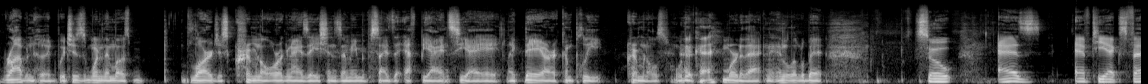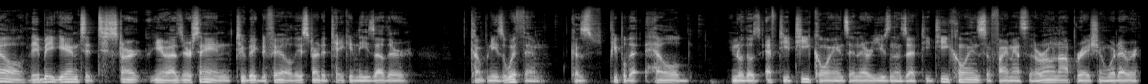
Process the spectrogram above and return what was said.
Robinhood, which is one of the most largest criminal organizations. I mean, besides the FBI and CIA, like they are complete criminals. We'll get more to that in, in a little bit. So as FTX fell, they began to start, you know, as they're saying, too big to fail. They started taking these other companies with them because people that held, you know, those FTT coins and they're using those FTT coins to finance their own operation, whatever.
